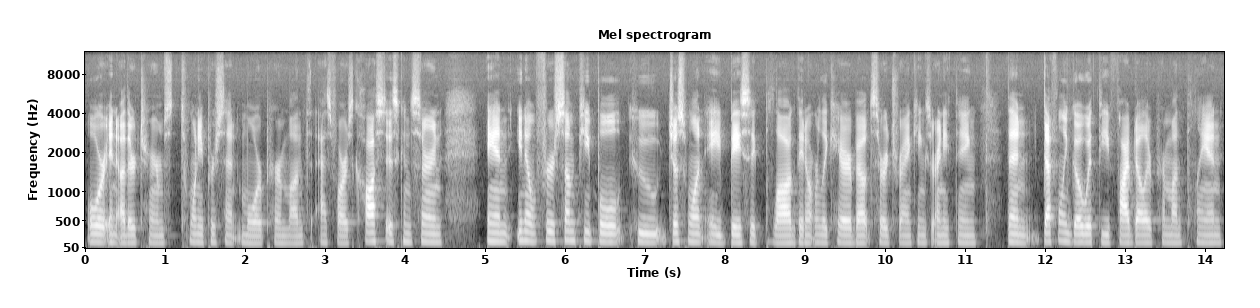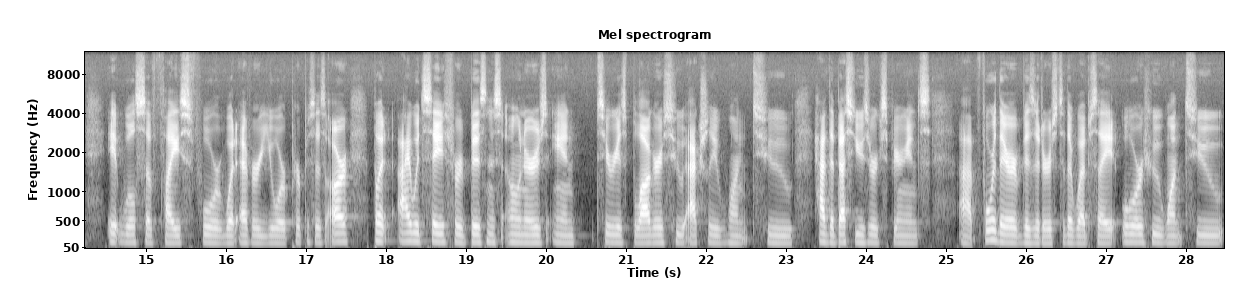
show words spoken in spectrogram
or in other terms, 20% more per month as far as cost is concerned. And, you know, for some people who just want a basic blog, they don't really care about search rankings or anything, then definitely go with the $5 per month plan. It will suffice for whatever your purposes are. But I would say for business owners and serious bloggers who actually want to have the best user experience uh, for their visitors to their website or who want to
